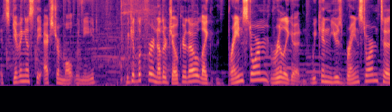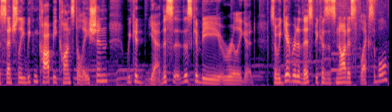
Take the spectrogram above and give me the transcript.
It's giving us the extra mult we need. We could look for another Joker, though. Like, Brainstorm, really good. We can use Brainstorm to essentially... We can copy Constellation. We could... Yeah, this, this could be really good. So we get rid of this because it's not as flexible.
